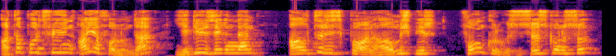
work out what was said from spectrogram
Ata portföyün AYA fonunda 7 üzerinden 6 risk puanı almış bir fon kurgusu söz konusu.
